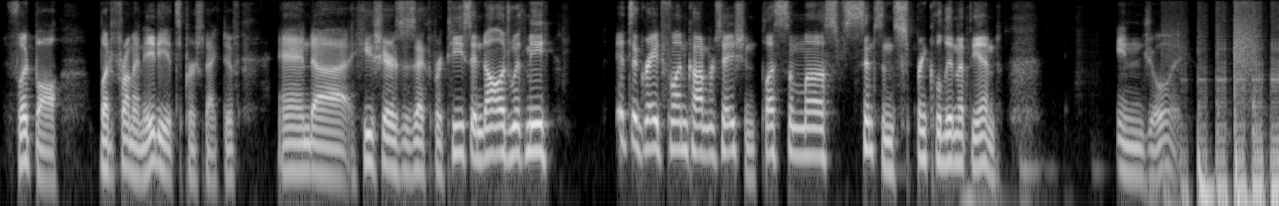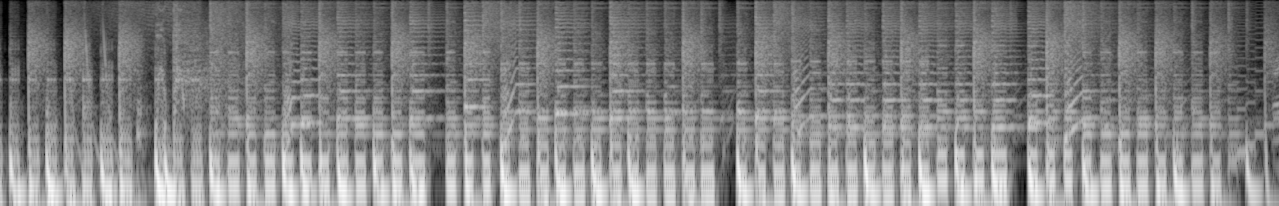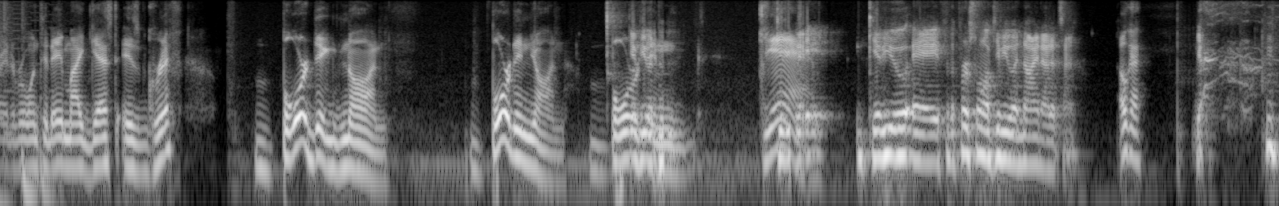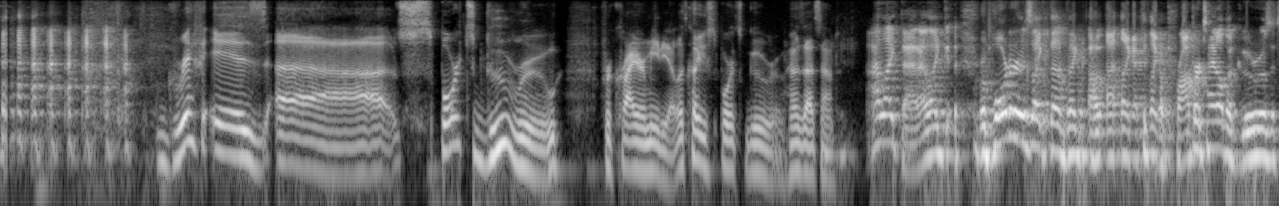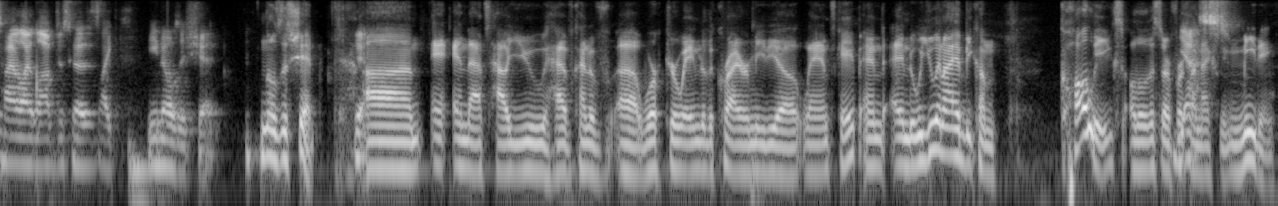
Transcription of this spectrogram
football, but from an idiot's perspective. And uh, he shares his expertise and knowledge with me. It's a great, fun conversation, plus some uh, Simpsons sprinkled in at the end. Enjoy. Today, my guest is Griff Bordignon. Bordignon. Bordignon. Give, you a, give you a, for the first one, I'll give you a 9 out of 10. Okay. Yeah. Griff is a sports guru for Crier Media. Let's call you sports guru. How's that sound? I like that. I like reporter is like the like uh, like I feel like a proper title, but guru is a title I love just because it's like he knows his shit knows his shit. Yeah. Um, and, and, that's how you have kind of uh, worked your way into the crier media landscape. And and you and I have become colleagues, although this is our first yes. time actually meeting.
